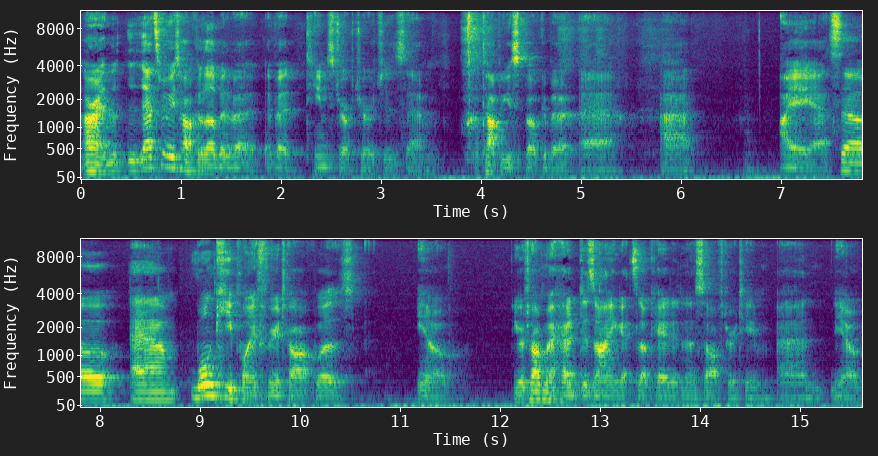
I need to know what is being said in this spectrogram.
all right, let's maybe talk a little bit about about team structure, which is um, a topic you spoke about. Uh, uh, IAS. So um, one key point from your talk was, you know, you were talking about how design gets located in a software team, and you know,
